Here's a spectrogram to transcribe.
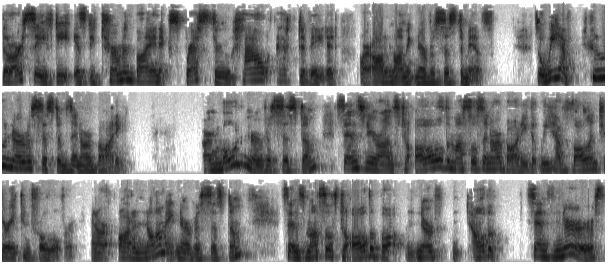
that our safety is determined by and expressed through how activated our autonomic nervous system is. So we have two nervous systems in our body. Our motor nervous system sends neurons to all the muscles in our body that we have voluntary control over. And our autonomic nervous system sends muscles to all the bo- nerve, all the, sends nerves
